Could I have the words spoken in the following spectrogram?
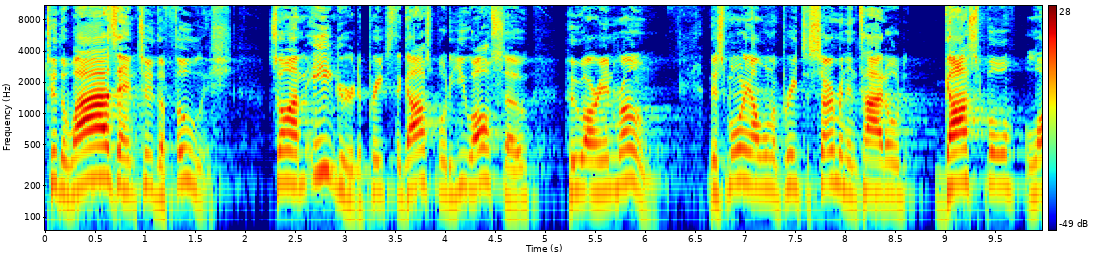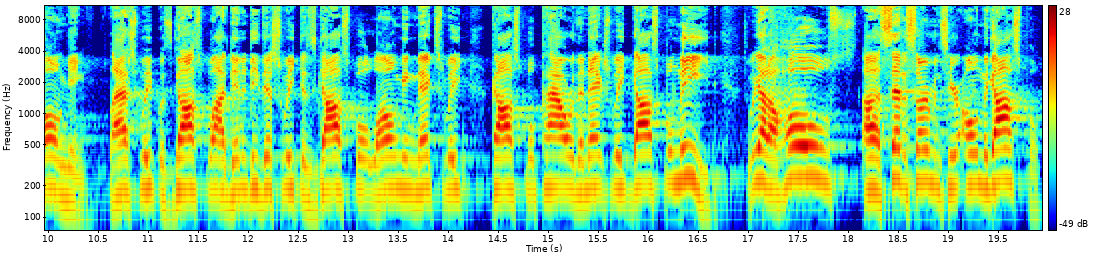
to the wise and to the foolish. So I'm eager to preach the gospel to you also who are in Rome. This morning I want to preach a sermon entitled Gospel Longing. Last week was gospel identity. This week is gospel longing. Next week, gospel power. The next week, gospel need. So we got a whole uh, set of sermons here on the gospel.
